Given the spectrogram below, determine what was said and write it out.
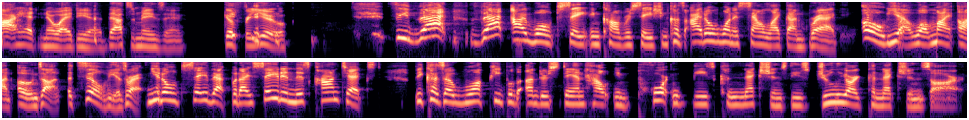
I had no idea. That's amazing. Good for you. See that that I won't say in conversation because I don't want to sound like I'm bragging. Oh yeah, well my aunt owns aunt uh, Sylvia's right. You don't say that, but I say it in this context because I want people to understand how important these connections, these Juilliard connections are.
